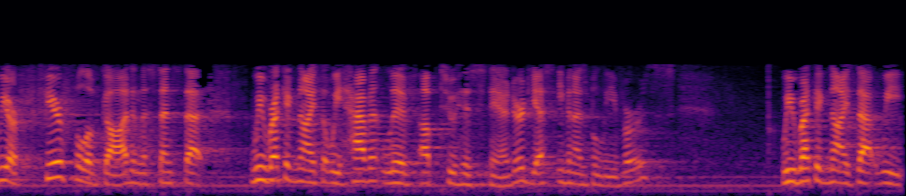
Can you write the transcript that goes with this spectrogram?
we are fearful of God in the sense that we recognize that we haven't lived up to his standard, yes, even as believers. We recognize that we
